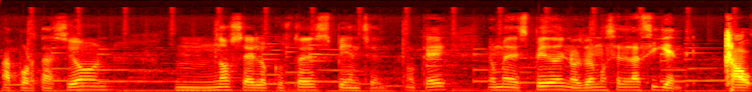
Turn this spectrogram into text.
aportación, mm, no sé, lo que ustedes piensen, ¿ok? Yo me despido y nos vemos en la siguiente. Chao.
